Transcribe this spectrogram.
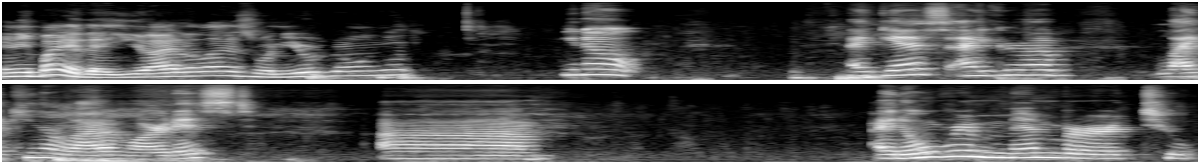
anybody that you idolized when you were growing up? You know, I guess I grew up liking a lot of artists. Um, I don't remember to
